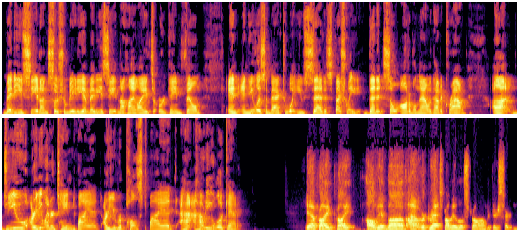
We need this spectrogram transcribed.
maybe you see it on social media, maybe you see it in the highlights or game film, and, and you listen back to what you said, especially that it's so audible now without a crowd. Uh, do you are you entertained by it? Are you repulsed by it? How, how do you look at it? Yeah, probably probably all the above. I don't regret's probably a little strong, but there's certain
